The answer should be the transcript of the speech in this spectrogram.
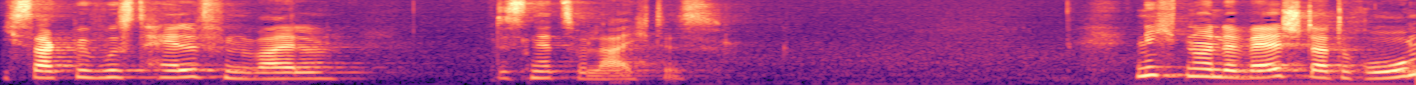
Ich sage bewusst helfen, weil das nicht so leicht ist. Nicht nur in der Weltstadt Rom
